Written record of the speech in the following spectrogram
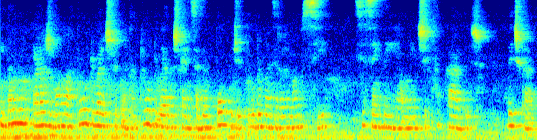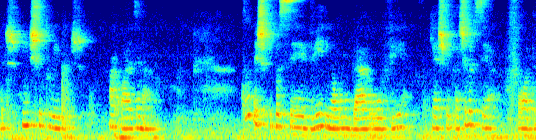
Então elas vão a tudo, elas frequentam tudo, elas querem saber um pouco de tudo, mas elas não se, se sentem realmente focadas, dedicadas, instituídas a quase nada. Toda vez que você vir em algum lugar ou ouvir que a expectativa de ser foda,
